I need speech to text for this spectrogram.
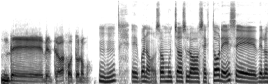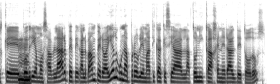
del trabajo autónomo. Eh, bueno, son muchos los sectores eh, de los que podríamos hablar, Pepe Galván, pero ¿hay alguna problemática que sea la tónica general de todos?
